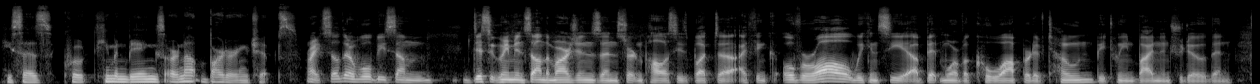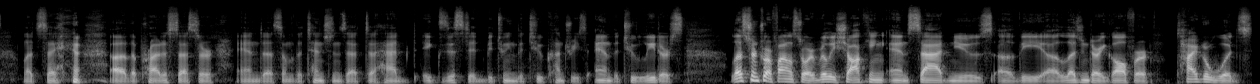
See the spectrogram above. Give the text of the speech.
He says, quote, human beings are not bartering chips. Right. So there will be some disagreements on the margins and certain policies, but uh, I think overall we can see a bit more of a cooperative tone between Biden and Trudeau than let's say, uh, the predecessor and uh, some of the tensions that uh, had existed between the two countries and the two leaders. Let's turn to our final story. Really shocking and sad news. Uh, the uh, legendary golfer Tiger Woods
